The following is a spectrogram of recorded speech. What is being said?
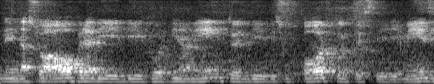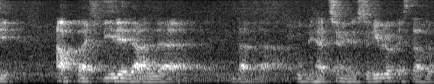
nella sua opera di, di coordinamento e di, di, supporto in questi mesi a partire dal, dalla pubblicazione di questo libro è stato,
